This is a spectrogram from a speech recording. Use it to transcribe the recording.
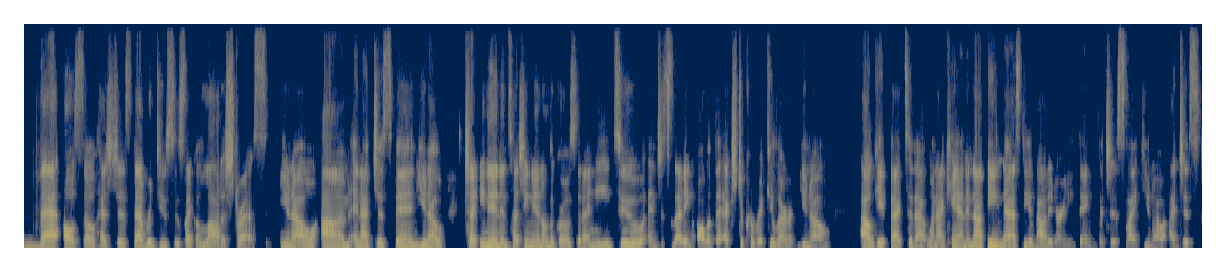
that also has just that reduces like a lot of stress, you know. Um, and I've just been, you know, checking in and touching in on the girls that I need to, and just letting all of the extracurricular, you know, I'll get back to that when I can, and not being nasty about it or anything, but just like, you know, I just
